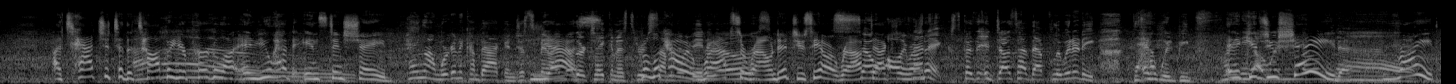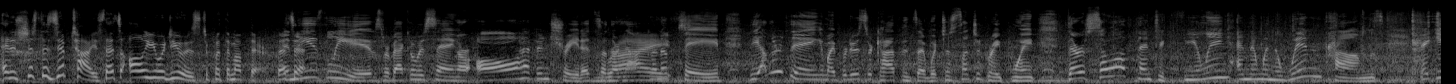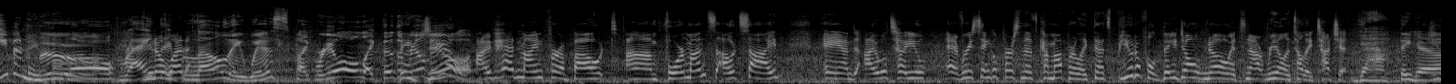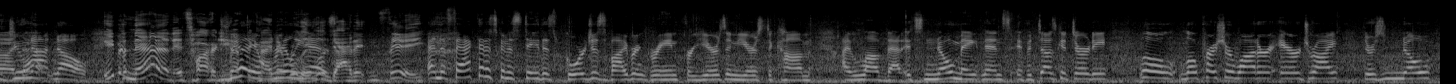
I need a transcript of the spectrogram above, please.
attach it to the top of your pergola, and you have instant shade. Hang on, we're gonna come back in just a minute. Yes. I know they're taking us through but look some how of the it wraps around it. Do you see how it wrapped so actually around authentic, it? because it does have that fluidity. That And- would be pretty. And it gives Oh, you shade. Right, and it's just the zip ties. That's all you would use to put them up there. That's and it. these leaves, Rebekah was saying, are all have been treated, so they're not gonna fade. The other thing, my producer Catherine said, which is such a great point, they're so authentic feeling, and then when the wind comes, they even They move, blow. right? You know they what? blow, they wisp, like real, like they're the They real do. deal. I've had mine for about um, four months outside, and I will tell you, every single person that's come up are like, "That's beautiful." They don't know it's not real until they touch it. Yeah, they yeah, you do bet. not know. Even then, it's hard. You have to Yeah, it of really really is. look at it and see. And the fact that it's going to stay this gorgeous, vibrant green for years and years to come, I love that. It's no maintenance. If it does get dirty, little low pressure water, air dry, there's no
